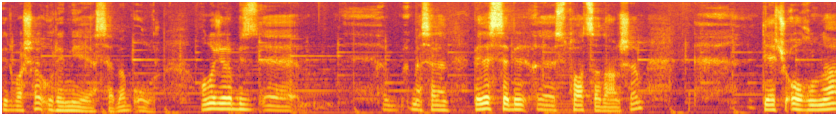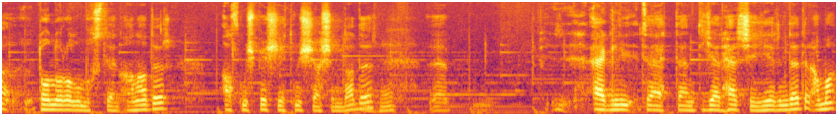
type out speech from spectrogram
birbaşa uremiyaya səbəb olur. Ona görə biz ə, məsələn belə sizə bir ə, situasiya danışım deyək ki, oğluna donor olmaq istəyən anadır, 65-70 yaşındadır. Hı -hı. Əqli cəhətdən digər hər şey yerindədir, amma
